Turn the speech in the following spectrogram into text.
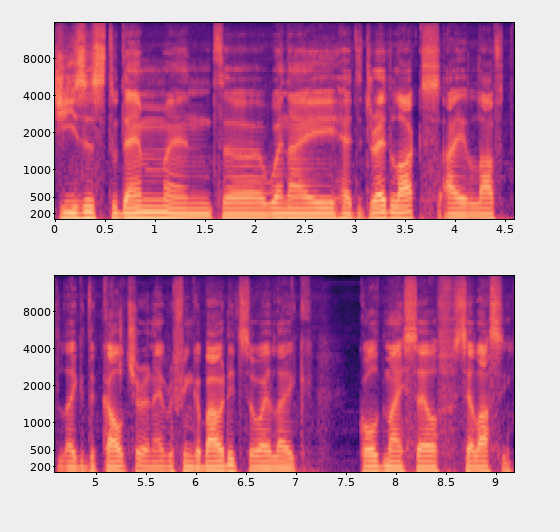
Jesus to them. And uh, when I had dreadlocks, I loved like the culture and everything about it, so I like called myself Selassie.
